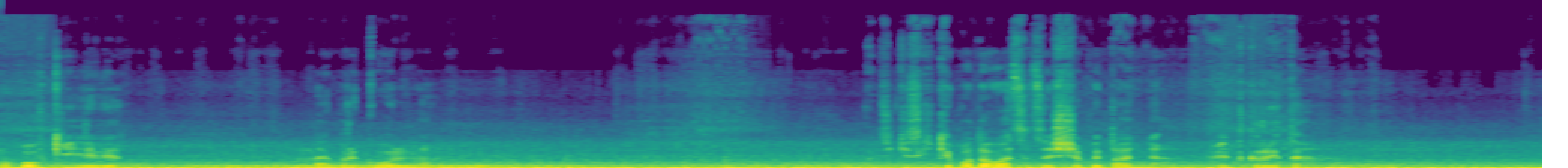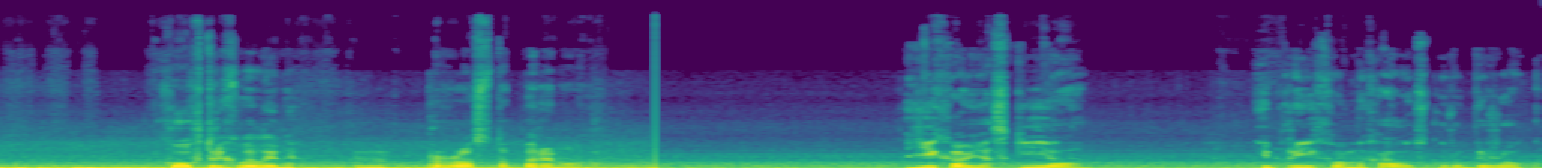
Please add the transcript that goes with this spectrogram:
Ну бо в Києві не прикольно. Тільки скільки подаватися, це ще питання відкрите. Хух, три хвилини. Просто перемога. Їхав я з Києва і приїхав в Михайловську рубежовку.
